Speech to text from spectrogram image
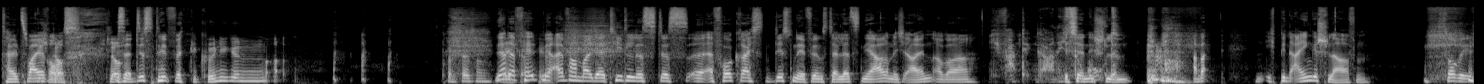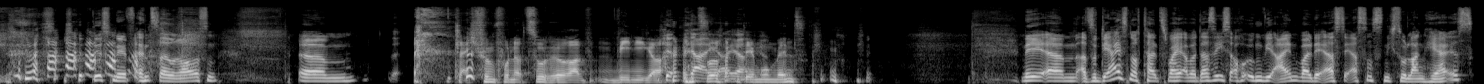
Teil 2 raus. Ich glaub, Dieser Disney-Film. Die Königin Prinzessin. Ja, da fällt mir einfach mal der Titel des, des äh, erfolgreichsten Disney-Films der letzten Jahre nicht ein, aber. Ich fand den gar nicht Ist so ja nicht gut. schlimm. Aber ich bin eingeschlafen. Sorry. Disney-Fans da draußen. Ähm, Gleich 500 Zuhörer weniger ja, ja, so ja, in dem Moment. Nee, ähm, also der ist noch Teil 2, aber da sehe ich es auch irgendwie ein, weil der erste erstens nicht so lang her ist.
